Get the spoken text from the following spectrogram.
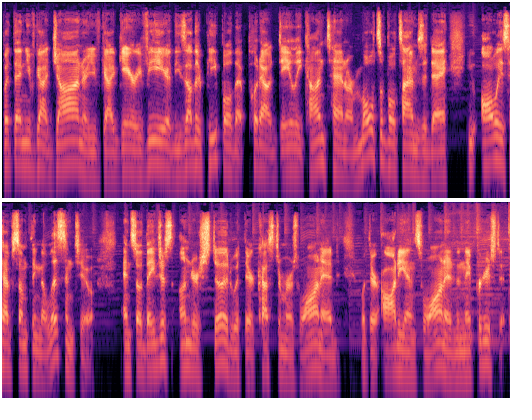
But then you've got John or you've got Gary Vee or these other people that put out daily content or multiple times a day. You always have something to listen to. And so they just understood what their customers wanted, what their audience wanted, and they produced it.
